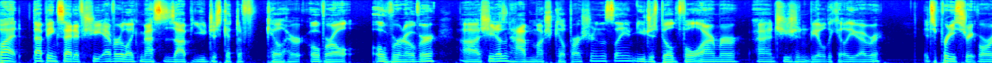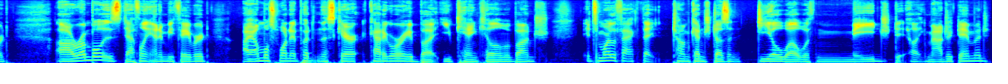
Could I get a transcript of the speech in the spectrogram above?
But that being said, if she ever like messes up, you just get to f- kill her overall over and over. Uh, she doesn't have much kill pressure in this lane. You just build full armor, and she shouldn't be able to kill you ever. It's pretty straightforward. Uh, Rumble is definitely enemy favored. I almost want to put it in this category, but you can kill him a bunch. It's more the fact that Tahm Kench doesn't deal well with mage like magic damage.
